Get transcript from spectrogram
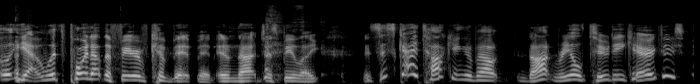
well, yeah. Let's point out the fear of commitment and not just be like, is this guy talking about not real 2D characters?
